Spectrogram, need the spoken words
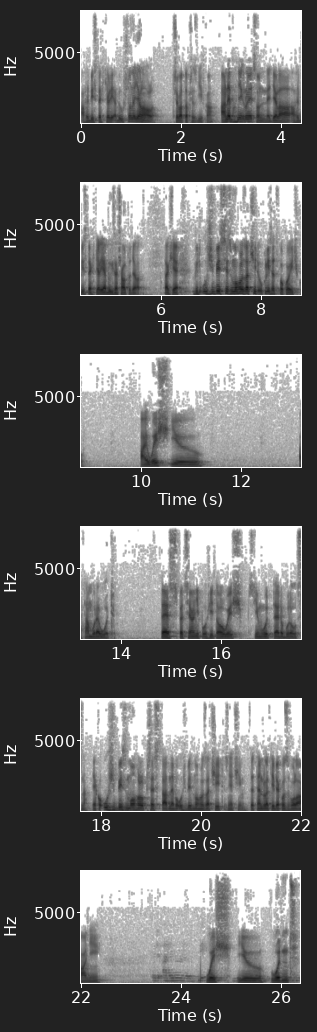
a vy byste chtěli, aby už to nedělal. Třeba ta přezdívka. A nebo někdo něco nedělá a vy byste chtěli, aby už začal to dělat. Takže kdy už by si mohl začít uklízet v pokojičku. I wish you... A tam bude would to je speciální použití toho wish s tím would, to je do budoucna. Jako už bys mohl přestat, nebo už bys mohl začít s něčím. To je tenhle typ jako zvolání. Wish you wouldn't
